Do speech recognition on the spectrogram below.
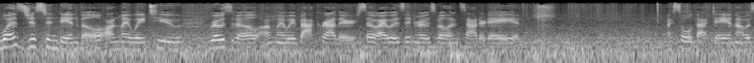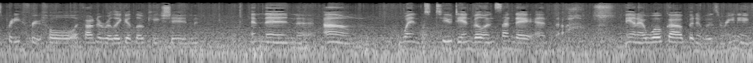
was just in Danville on my way to Roseville on my way back rather. So I was in Roseville on Saturday and I sold that day, and that was pretty fruitful. I found a really good location, and then um, went to Danville on Sunday. And uh, man, I woke up and it was raining.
